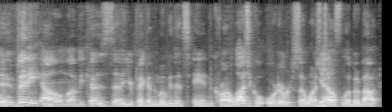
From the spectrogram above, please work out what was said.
uh, Vinny, um, uh, because uh, you're picking the movie that's in chronological order, so why don't you Yeah. tell us a little bit about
